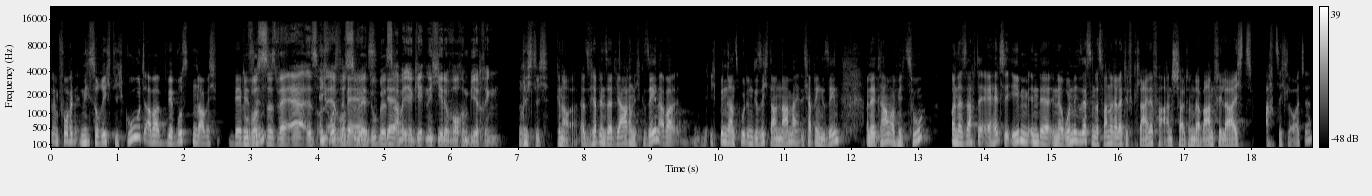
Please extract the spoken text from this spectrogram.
im Vorfeld nicht so richtig gut, aber wir wussten, glaube ich, wer wir Du wusstest, wer er ist und Ich er wusste, wusste, wer er wer du bist, Ja, aber ihr geht nicht jede Woche ein Bier trinken. sind. Richtig, genau. Also ich habe den seit Jahren nicht gesehen, aber ich bin ganz gut im Gesicht und Namen. Ich habe den gesehen und er kam auf mich zu und er sagte, er hätte eben in der, in der Runde gesessen. Das war eine relativ kleine Veranstaltung. Da waren vielleicht 80 Leute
